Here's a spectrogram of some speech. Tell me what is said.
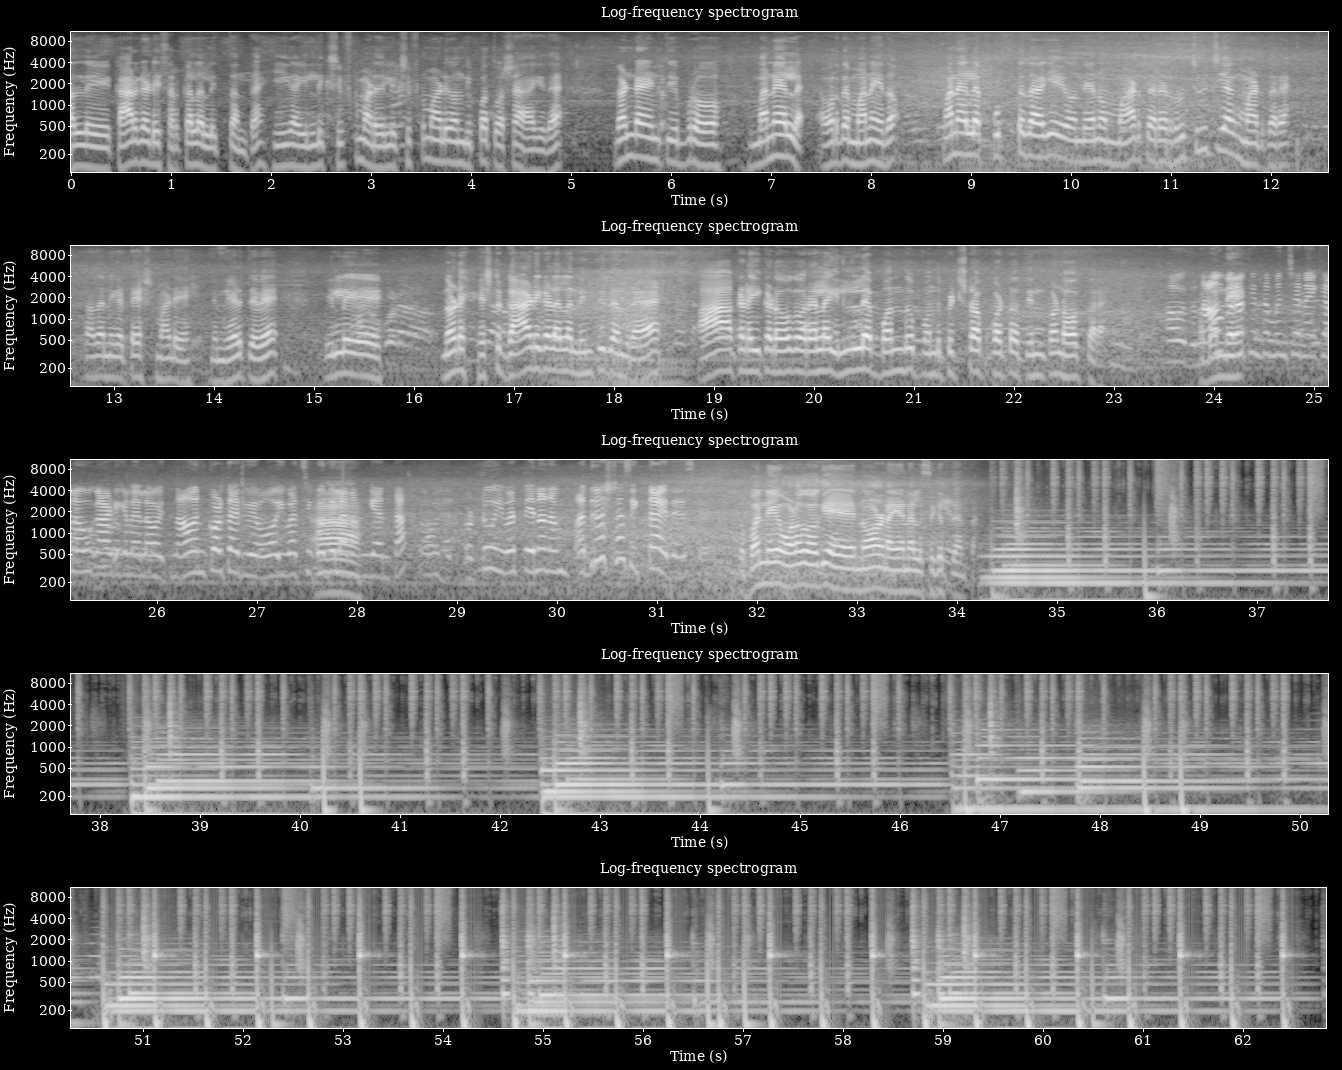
ಅಲ್ಲಿ ಕಾರ್ಗಡಿ ಸರ್ಕಲಲ್ಲಿ ಇತ್ತಂತೆ. ಈಗ ಇಲ್ಲಿಗೆ ಶಿಫ್ಟ್ ಮಾಡಿದೆ. ಇಲ್ಲಿಗೆ ಶಿಫ್ಟ್ ಮಾಡಿ ಒಂದು ಇಪ್ಪತ್ತು ವರ್ಷ ಆಗಿದೆ. ಗಂಡ ಹೆಂಡತಿ ಇಬ್ಬರು ಮನೆಯಲ್ಲೇ ಅವ್ರದ್ದೇ ಮನೆ ಇದು. ಮನೆಯಲ್ಲೇ ಪುಟ್ಟದಾಗಿ ಒಂದೇನೋ ಮಾಡ್ತಾರೆ ರುಚಿ ರುಚಿಯಾಗಿ ಮಾಡ್ತಾರೆ. ಅದನ್ನೀಗ ಟೇಸ್ಟ್ ಮಾಡಿ ನಿಮ್ಗೆ ಹೇಳ್ತೇವೆ. ಇಲ್ಲಿ ನೋಡಿ ಎಷ್ಟು ಗಾಡಿಗಳೆಲ್ಲ ನಿಂತಿದೆ ಅಂದರೆ ಆ ಕಡೆ ಈ ಕಡೆ ಹೋಗೋರೆಲ್ಲ ಇಲ್ಲೇ ಬಂದು ಒಂದು ಪಿಟ್ ಸ್ಟಾಪ್ ಕೊಟ್ಟು ತಿನ್ಕೊಂಡು ಹೋಗ್ತಾರೆ. ಹೌದು ನಾವು ಬರೋಕ್ಕಿಂತ ಮುಂಚೆನೆ ಕೆಲವು ಗಾಡಿಗಳೆಲ್ಲ ಹೋಯ್ತು. ನಾವು ಅನ್ಕೊಳ್ತಾ ಇದ್ವಿ ಓ ಇವತ್ತು ಸಿಗೋದಿಲ್ಲ ನಮಗೆ ಅಂತ. ಒಟ್ಟು ಇವತ್ತೇನೋ ನಮ್ಮ ಅದೃಷ್ಟ ಸಿಗ್ತಾ ಇದೆ ಅಷ್ಟೇ. ಬನ್ನಿ ಒಳಗೋಗಿ ನೋಡೋಣ ಏನೆಲ್ಲ ಸಿಗುತ್ತೆ ಅಂತ.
